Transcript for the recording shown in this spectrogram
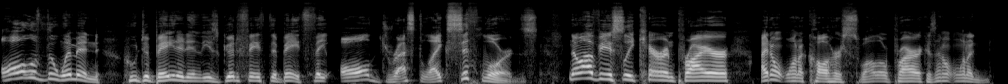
all of the women who debated in these good faith debates, they all dressed like Sith Lords. Now, obviously, Karen Prior, I don't want to call her Swallow Prior because I don't want to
